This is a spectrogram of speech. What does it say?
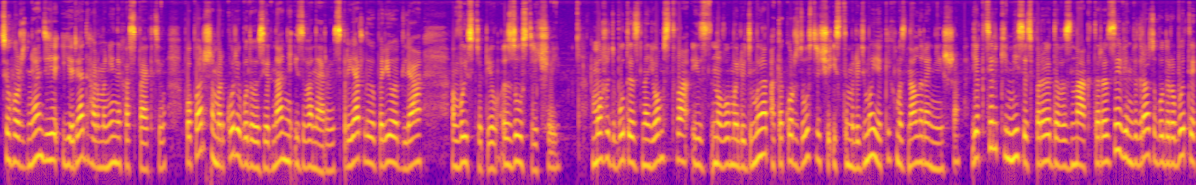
Цього ж дня діє і ряд гармонійних аспектів. По-перше, Меркурій буде у з'єднанні із Венерою, сприятливий період для виступів, зустрічей. Можуть бути знайомства із новими людьми, а також зустрічі із тими людьми, яких ми знали раніше. Як тільки місяць перейде в знак Терези, він відразу буде робити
